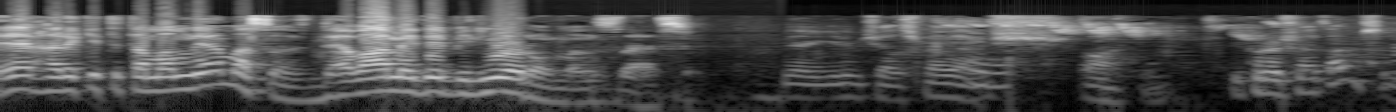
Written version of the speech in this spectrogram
Eğer hareketi tamamlayamazsanız devam edebiliyor olmanız lazım. ile ilgili bir çalışma vermiş. Evet. Bir kroşe atar mısın?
